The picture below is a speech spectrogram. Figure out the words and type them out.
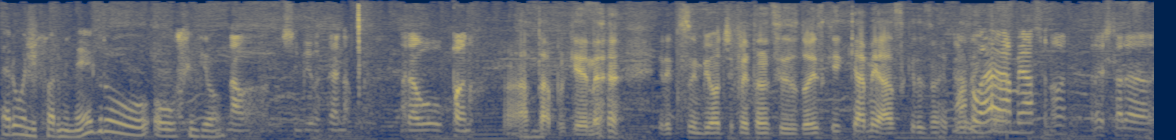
Era o uniforme negro ou, ou o simbionte? Não, o simbionte, é, não. Era o pano. Ah, tá, porque, né? Ele com o simbionte enfrentando esses dois, que, que ameaça que eles vão representar. Não, não é ameaça, não. Era a história.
